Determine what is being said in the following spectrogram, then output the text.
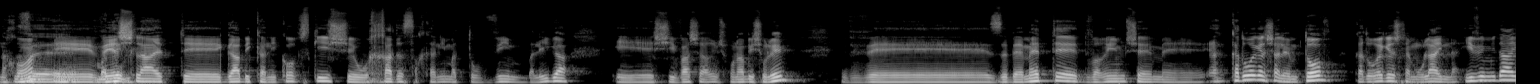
נכון, אה, ויש לה את אה, גבי קניקובסקי, שהוא אחד השחקנים הטובים בליגה, שבעה שערים, שמונה בישולים. וזה באמת דברים שהם, כדורגל שלהם טוב, כדורגל שלהם אולי נאיבי מדי,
